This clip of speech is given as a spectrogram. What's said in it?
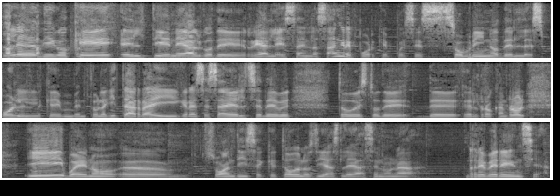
le digo que él tiene algo de realeza en la sangre porque pues es sobrino de Les Paul, el que inventó la guitarra y gracias a él se debe todo esto de, de el rock and roll. Y bueno, eh, Swan dice que todos los días le hacen una reverencia.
